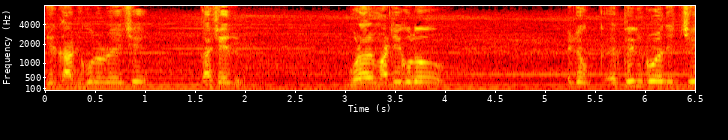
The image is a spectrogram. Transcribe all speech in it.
যে গাছগুলো রয়েছে, গাছের গোড়ার মাটিগুলো একটু ক্লিন করে দিচ্ছে।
